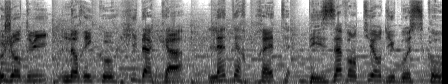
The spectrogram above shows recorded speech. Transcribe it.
Aujourd'hui, Noriko Hidaka, l'interprète des aventures du Bosco.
